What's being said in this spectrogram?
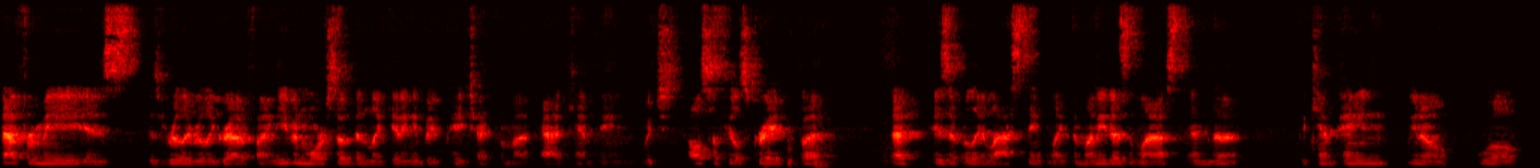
that for me is is really really gratifying, even more so than like getting a big paycheck from an ad campaign, which also feels great, but that isn't really lasting. Like the money doesn't last, and the the campaign, you know, will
